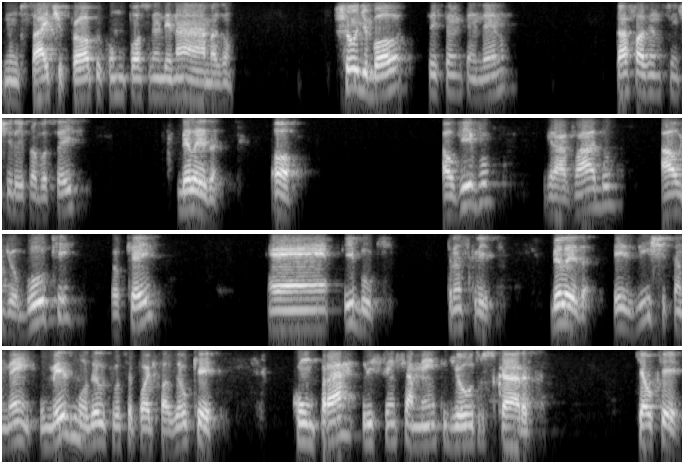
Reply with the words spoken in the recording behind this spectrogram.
num site próprio, como posso vender na Amazon. Show de bola, vocês estão entendendo? Tá fazendo sentido aí para vocês? Beleza. Ó, ao vivo, gravado, audiobook, ok? É, e-book, transcrito. Beleza. Existe também o mesmo modelo que você pode fazer, o quê? Comprar licenciamento de outros caras. Que é o quê?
